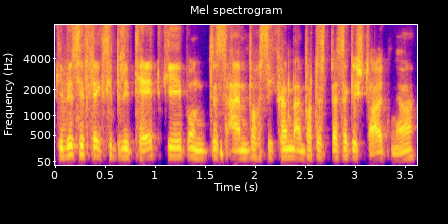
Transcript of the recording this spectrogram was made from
gewisse Flexibilität gebe und das einfach, sie können einfach das besser gestalten, ja.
